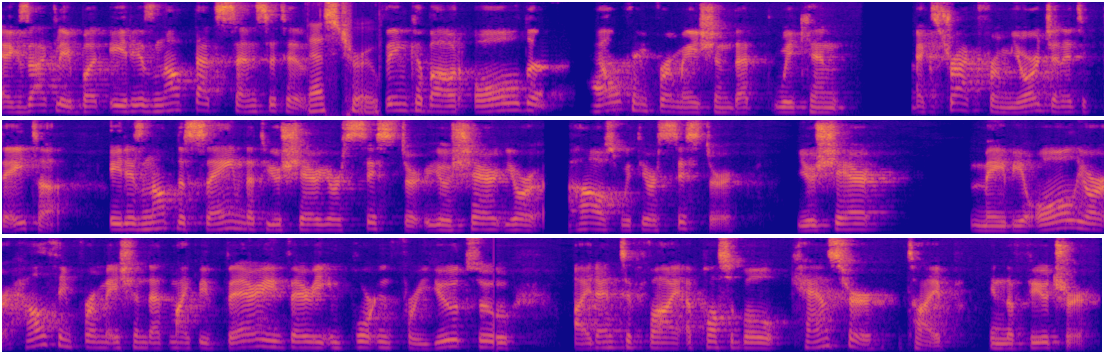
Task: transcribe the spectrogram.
Exactly, but it is not that sensitive. That's true. Think about all the health information that we can extract from your genetic data. It is not the same that you share your sister, you share your house with your sister. You share maybe all your health information that might be very, very important for you to identify a possible cancer type in the future.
